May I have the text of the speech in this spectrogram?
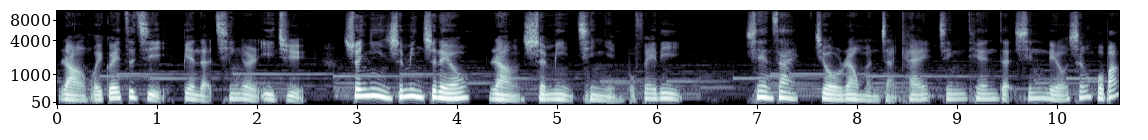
让回归自己变得轻而易举，顺应生命之流，让生命轻盈不费力。现在就让我们展开今天的心流生活吧。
